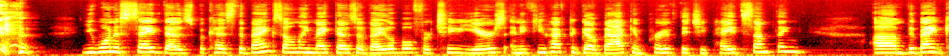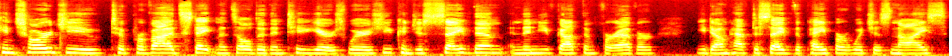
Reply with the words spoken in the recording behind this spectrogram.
you want to save those because the banks only make those available for two years. And if you have to go back and prove that you paid something, um, the bank can charge you to provide statements older than two years, whereas you can just save them and then you've got them forever. You don't have to save the paper, which is nice.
